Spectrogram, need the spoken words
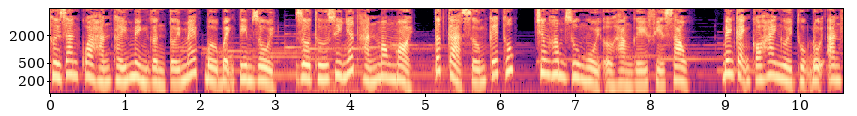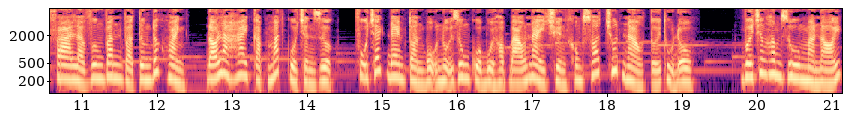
thời gian qua hắn thấy mình gần tới mép bờ bệnh tim rồi, giờ thứ duy nhất hắn mong mỏi, tất cả sớm kết thúc, Trương Hâm Du ngồi ở hàng ghế phía sau. Bên cạnh có hai người thuộc đội Alpha là Vương Văn và Tương Đức Hoành, đó là hai cặp mắt của Trần Dược, phụ trách đem toàn bộ nội dung của buổi họp báo này truyền không sót chút nào tới thủ đô. Với Trương Hâm Du mà nói,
